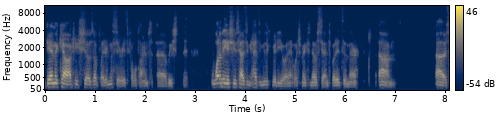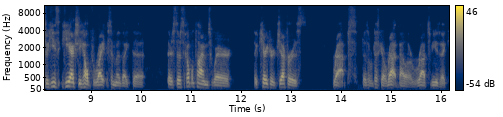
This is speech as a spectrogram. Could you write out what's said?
Dan the Cow actually shows up later in the series a couple times. Uh, we one of the issues has has a music video in it, which makes no sense, but it's in there. Um, uh, so he's he actually helped write some of like the there's there's a couple times where the character Jeffers raps does a rap battle or raps music,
